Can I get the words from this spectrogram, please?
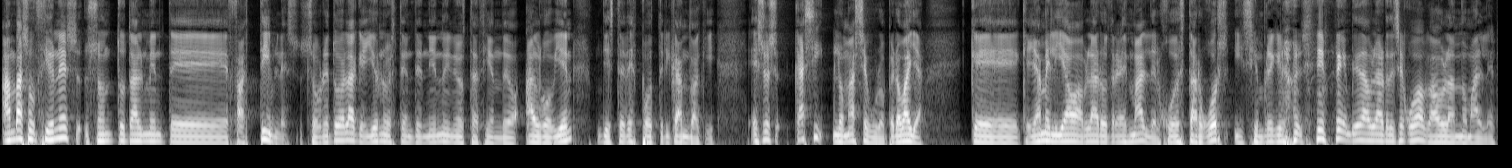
Ambas opciones son totalmente factibles, sobre todo la que yo no esté entendiendo y no esté haciendo algo bien y esté despotricando aquí. Eso es casi lo más seguro, pero vaya, que, ya me he liado a hablar otra vez mal del juego de Star Wars y siempre quiero siempre empiezo a hablar de ese juego acabo hablando mal de él.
